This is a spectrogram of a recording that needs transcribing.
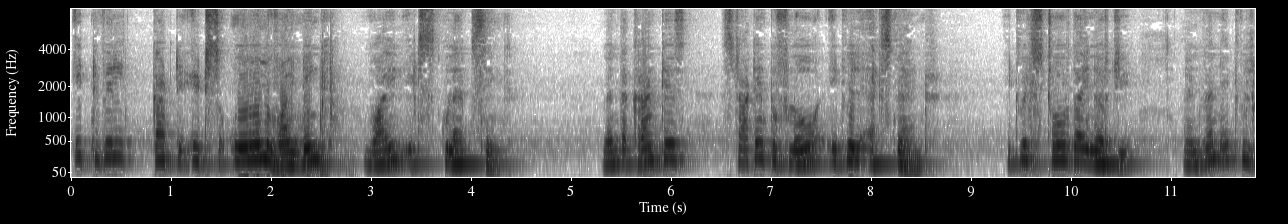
it will cut its own winding while it's collapsing. When the current is starting to flow it will expand it will store the energy and when it will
